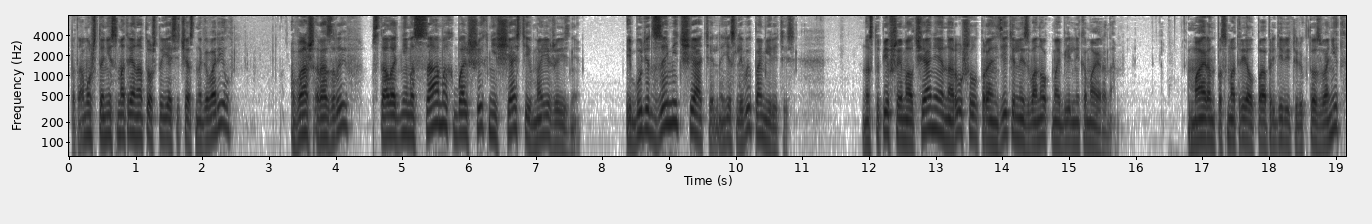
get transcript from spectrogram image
Потому что, несмотря на то, что я сейчас наговорил, ваш разрыв стал одним из самых больших несчастий в моей жизни. И будет замечательно, если вы помиритесь. Наступившее молчание нарушил пронзительный звонок мобильника Майрона. Майрон посмотрел по определителю, кто звонит,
